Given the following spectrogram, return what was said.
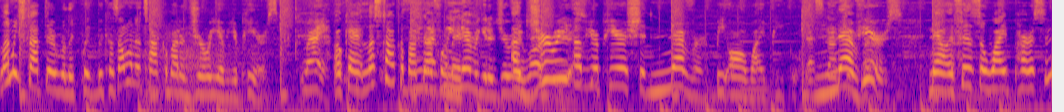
Let me stop there really quick because I want to talk about a jury of your peers. Right. Okay, let's talk about that like for a we minute. never get a jury A of jury of your peers should never be all white people. That's not your never. peers. Now, if it's a white person,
